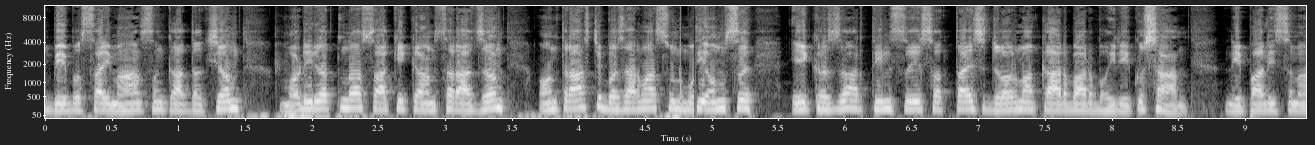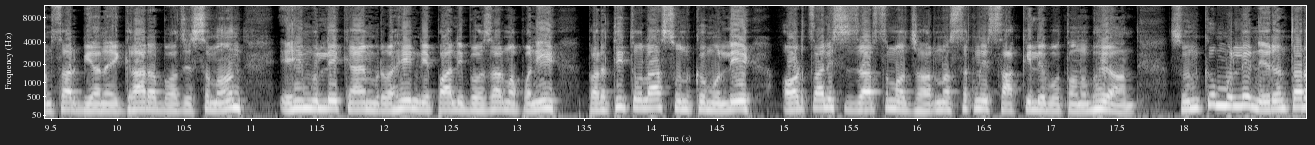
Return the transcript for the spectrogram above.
व्यवसायी महासंघका अध्यक्ष मणिरत्न साकेका अनुसार आज अन्तर्राष्ट्रिय बजारमा सुन अंश एक हजार तीन सय सत्ताइस डलरमा कारोबार भइरहेको छ। नेपाली समयअनुसार बिहान एघार बजेसम्म यही मूल्य कायम रहे। नेपाली बजारमा पनि प्रति तोला सुनको मूल्य अडचालिस हजारसम्म झर्न सक्ने साकीले बताउनुभयो सुनको मूल्य निरन्तर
